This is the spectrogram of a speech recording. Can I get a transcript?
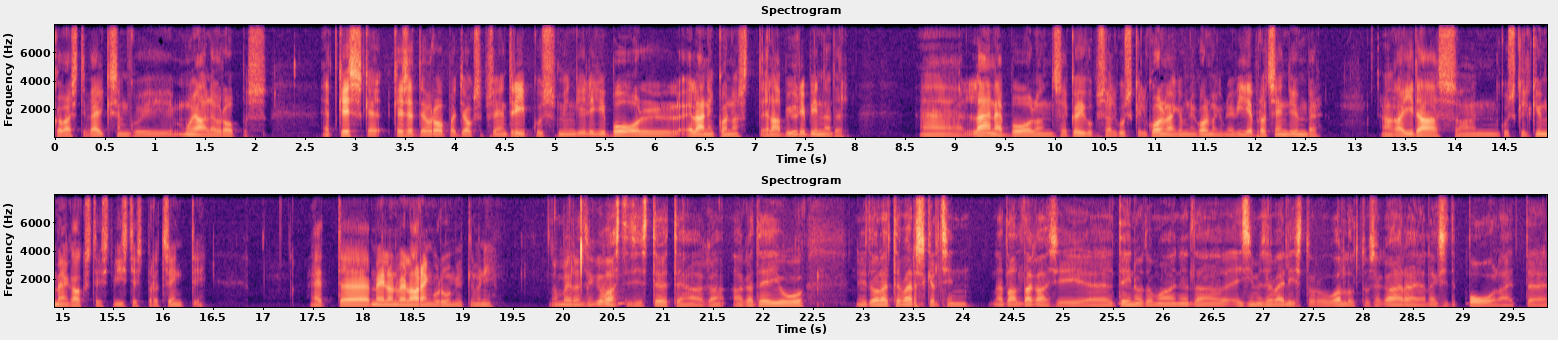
kõvasti väiksem kui mujal Euroopas. et keske, keset Euroopat jookseb selline triip, kus mingi ligi pool elanikkonnast elab üüripinnadel. Lääne pool on see, kõigub seal kuskil kolmekümne, kolmekümne viie protsendi ümber, aga idas on kuskil kümme, kaksteist, viisteist protsenti. et meil on veel arenguruumi, ütleme nii. no meil on siin kõvasti siis tööd teha, aga, aga te ju nüüd olete värskelt siin nädal tagasi äh, teinud oma nii-öelda esimese välisturu vallutuse ka ära ja läksite Poola, et äh,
